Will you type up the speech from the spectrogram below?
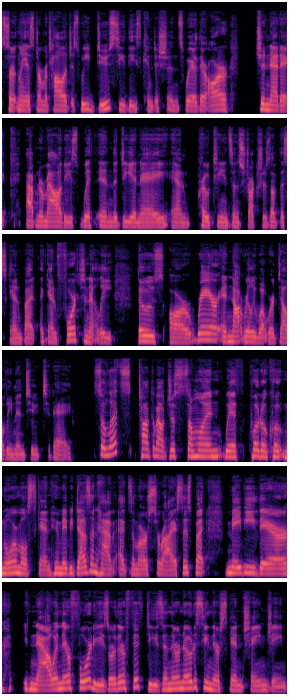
certainly as dermatologists, we do see these conditions where there are genetic abnormalities within the DNA and proteins and structures of the skin. But again, fortunately, those are rare and not really what we're delving into today. So let's talk about just someone with quote unquote normal skin who maybe doesn't have eczema or psoriasis, but maybe they're now in their 40s or their 50s and they're noticing their skin changing.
